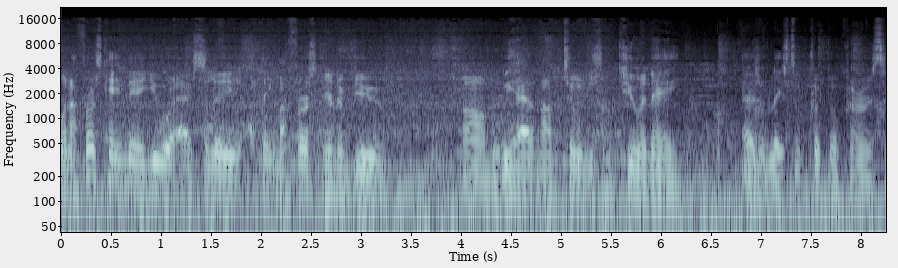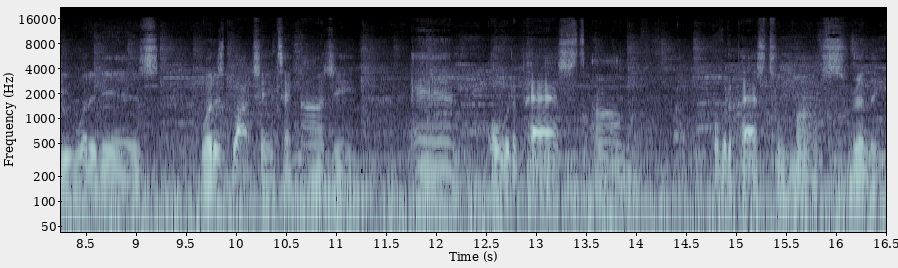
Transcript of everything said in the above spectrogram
when I first came in, you were actually, I think, my first interview. Um, we had an opportunity to do some Q and A as it relates to cryptocurrency, what it is, what is blockchain technology, and over the past um, over the past two months, really,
